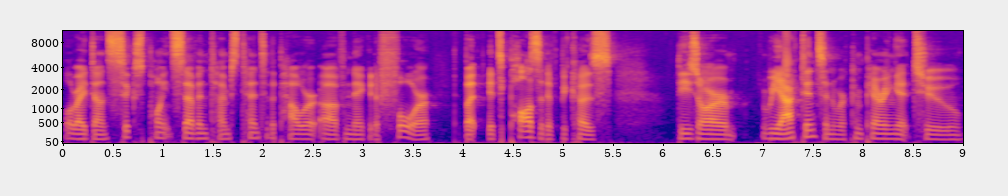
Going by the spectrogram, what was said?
we'll write down 6.7 times 10 to the power of negative 4, but it's positive because these are reactants and we're comparing it to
